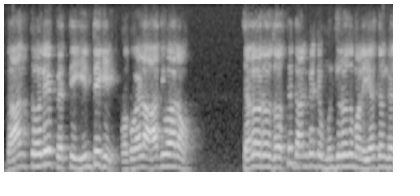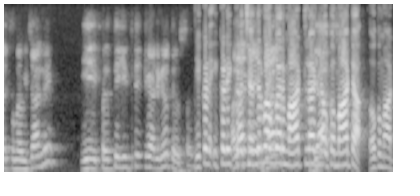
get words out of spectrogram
దాంతోనే ప్రతి ఇంటికి ఒకవేళ ఆదివారం సెలవు రోజు వస్తే దానికంటే ముందు రోజు మనం ఏ విధంగా ఇస్తున్న విషయాన్ని ఈ ప్రతి ఇంటికి అడిగినా తెలుస్తుంది. ఇక్కడ ఇక్కడ ఇక్కడ చంద్రబాబు గారు మాట్లాడిన ఒక మాట ఒక మాట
